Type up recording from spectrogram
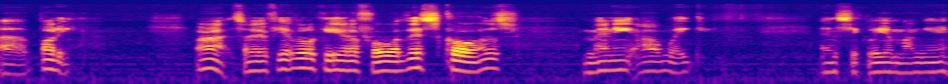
uh, body. Alright, so if you have a look here, for this cause many are weak and sickly among you.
